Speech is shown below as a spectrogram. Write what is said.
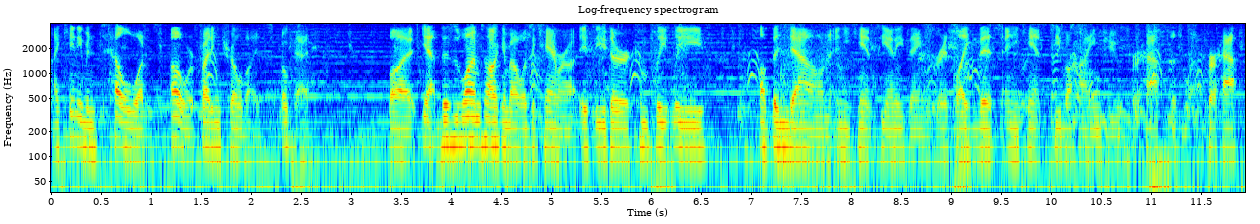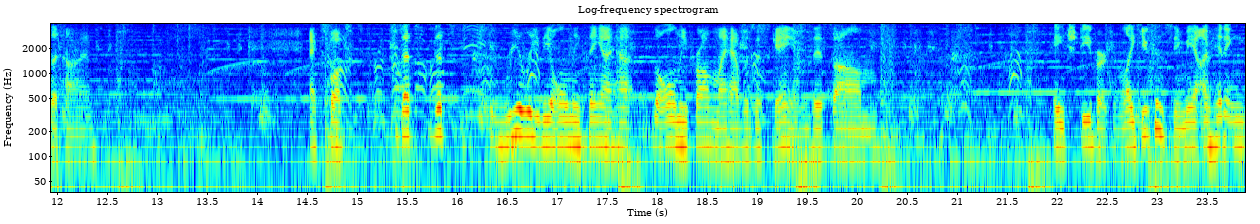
I can't even tell what's Oh, we're fighting trilobites. Okay. But yeah, this is what I'm talking about with the camera. It's either completely up and down and you can't see anything, or it's like this and you can't see behind you for half the for half the time. Xbox. That's that's really the only thing I have. The only problem I have with this game. This um HD version. Like you can see me. I'm hitting.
